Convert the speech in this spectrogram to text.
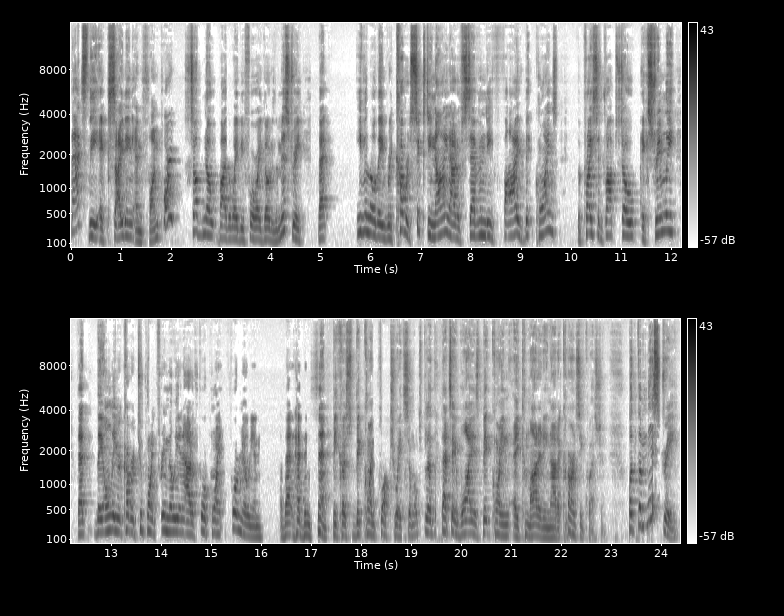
That's the exciting and fun part. Subnote, by the way, before I go to the mystery, that even though they recovered 69 out of 75 Bitcoins, the price had dropped so extremely that they only recovered 2.3 million out of 4.4 million that had been sent because Bitcoin fluctuates so much. But that's a why is Bitcoin a commodity, not a currency question. But the mystery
